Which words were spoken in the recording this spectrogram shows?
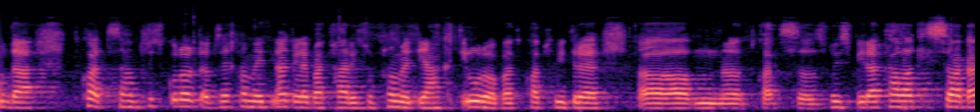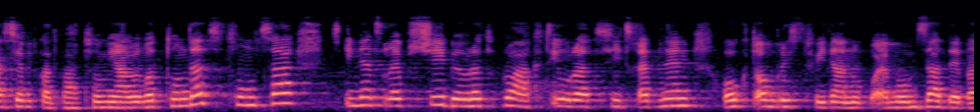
უნდა, თქვათ სამთრის კურორტებზე ხა მეტნაკლებად არის უფრო მეტი აქტიურობა, თქვათ ვიდრე თქვათ ზღვისპირა ქალაქის ვაკანსიები, თქვათ ბათუმი ავიღოთ თუნდაც, თუმცა წინა წლებში ბევრად უფრო აქტიურად იწყებდნენ ოქტომბრის თვიდან უკვე მომზადება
